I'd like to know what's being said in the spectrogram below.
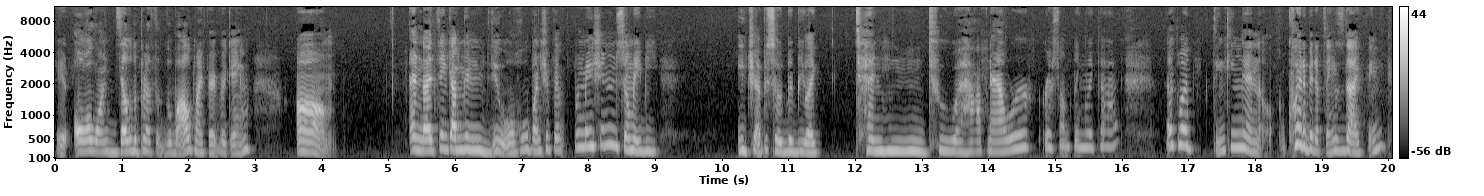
it all on Zelda Breath of the Wild, my favorite game. Um, and I think I'm gonna do a whole bunch of information. So maybe each episode would be like 10 to a half an hour or something like that that's what I'm thinking, and quite a bit of things that I think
